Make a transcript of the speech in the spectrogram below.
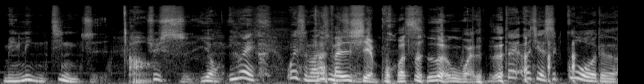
明令禁止去使用，哦、因为为什么 要禁止？他们写博士论文，对，而且是过的，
